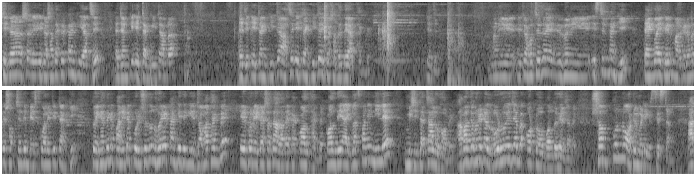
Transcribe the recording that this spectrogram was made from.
সেটা এটার সাথে একটা ট্যাঙ্কি আছে। যেমন কি এই ট্যাঙ্কিটা আমরা, এই যে এই ট্যাঙ্কিটা আছে, এই ট্যাঙ্কিটা এটার সাথে দেয়া থাকবে। এই যে মানে এটা হচ্ছে যে মানে স্টিল ট্যাঙ্কি ট্যাঙ্ক লাইফের মার্কেটের মধ্যে সবচেয়ে বেস্ট কোয়ালিটির ট্যাঙ্কি। তো এখান থেকে পানিটা পরিশোধন হয়ে ট্যাঙ্কিতে গিয়ে জমা থাকবে। এরপর এটার সাথে আলাদা একটা কল থাকবে। কল দিয়ে এক গ্লাস পানি নিলে মেশিনটা চালু হবে। আবার যখন এটা লোড হয়ে যাবে অটো বন্ধ হয়ে যাবে। সম্পূর্ণ অটোমেটিক সিস্টেম আর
